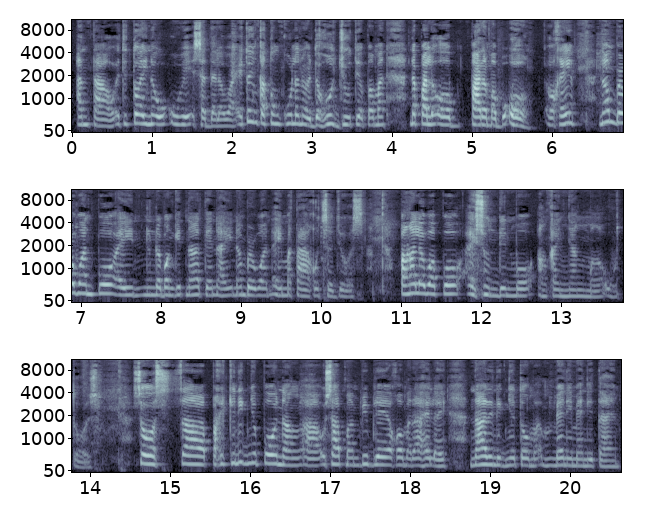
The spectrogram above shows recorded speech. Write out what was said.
ang tao. At ito ay nauuwi sa dalawa. Ito yung katungkulan or the whole duty of a man na paloob para mabuo. Okay? Number one po ay, nung nabanggit natin, ay number one ay matakot sa Diyos. Pangalawa po ay sundin mo ang kanyang mga utos. So, sa pakikinig nyo po ng uh, usapan Biblia ako, marahil ay narinig nyo to many, many times.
